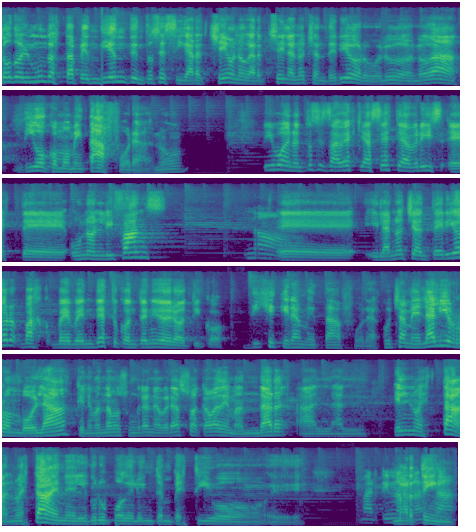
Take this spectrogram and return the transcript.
todo el mundo está pendiente, entonces si garché o no garché la noche anterior, boludo, no da. Digo como metáfora, ¿no? Y bueno, entonces sabés qué haces, te abrís este, un OnlyFans No. eh, y la noche anterior vas, ve- vendés tu contenido erótico. Dije que era metáfora. Escúchame, Lali Rombolá, que le mandamos un gran abrazo, acaba de mandar al. al- él no está, no está en el grupo de lo intempestivo. eh, Martín, no, no Martín. está.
